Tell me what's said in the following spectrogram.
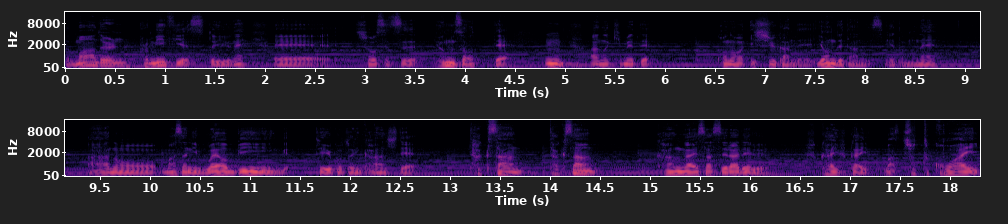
The Modern Prometheus というね、えー、小説読むぞって、うん、あの決めてこの1週間で読んでたんですけどもね。あのまさに well-being ということに関してたくさんたくさん考えさせられる深い深い、まあ、ちょっと怖い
